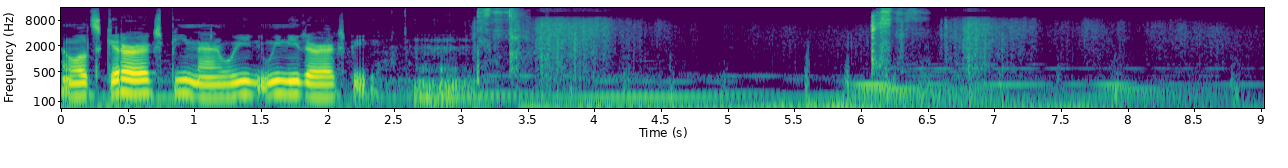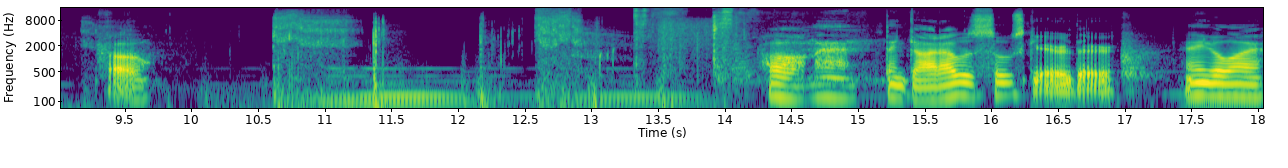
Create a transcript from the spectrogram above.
And let's get our XP, man. We, we need our XP. Uh oh. Oh man, thank God. I was so scared there. I ain't gonna lie,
